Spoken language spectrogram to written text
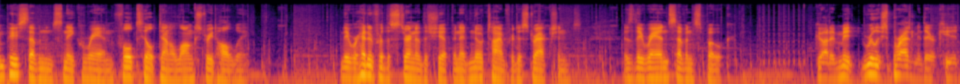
Junpei 7 and Snake ran, full tilt down a long straight hallway. They were headed for the stern of the ship and had no time for distractions. As they ran, Seven spoke. Gotta admit, you really surprised me there, kid.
